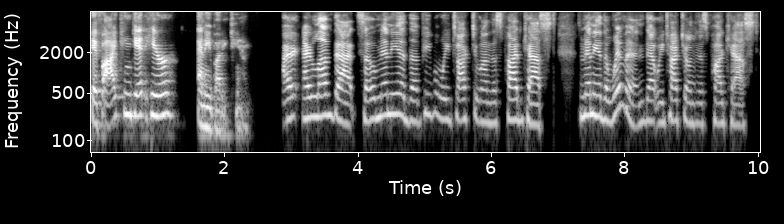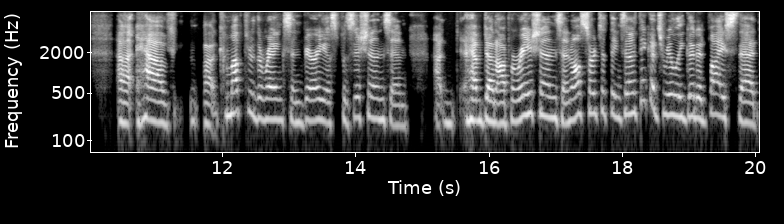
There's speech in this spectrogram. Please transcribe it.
if I can get here, anybody can. I, I love that. So many of the people we talk to on this podcast, many of the women that we talk to on this podcast, uh, have uh, come up through the ranks in various positions and uh, have done operations and all sorts of things. And I think it's really good advice that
